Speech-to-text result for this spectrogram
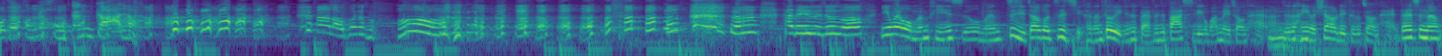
我在旁边好尴尬呀。她老公就说哦，他的意思就是说，因为我们平时我们自己照顾自己，可能都已经是百分之八十的一个完美状态了，就是很有效率这个状态，但是呢。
